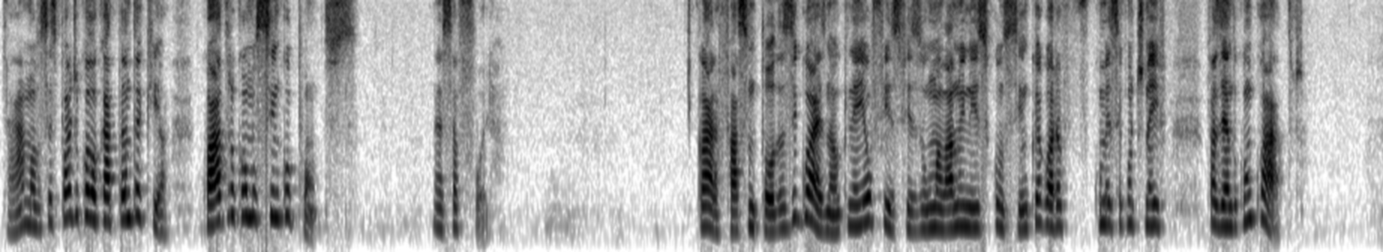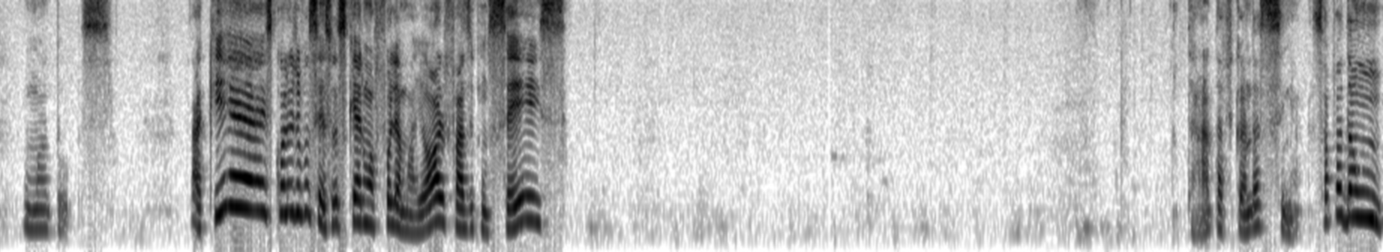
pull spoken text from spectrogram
Tá? Mas vocês podem colocar tanto aqui, ó. Quatro como cinco pontos nessa folha. Claro, façam todas iguais, não que nem eu fiz. Fiz uma lá no início com cinco e agora comecei, continuei fazendo com quatro. Uma, duas. Aqui é a escolha de vocês. Se vocês querem uma folha maior, fazem com seis. Tá? Tá ficando assim, ó. Só pra dar um,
